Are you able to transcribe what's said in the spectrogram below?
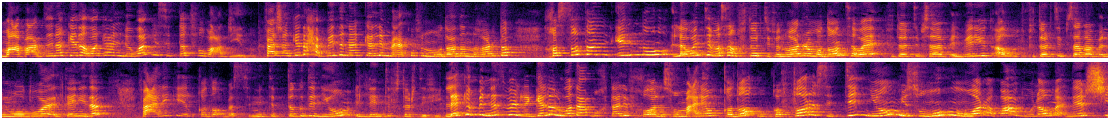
مع بعضنا كده وجها لوجه ستات في بعضينا، فعشان كده حبيت إن أنا أتكلم معاكم في الموضوع ده النهاردة، خاصة إنه لو أنت مثلا فطرتي في نهار رمضان سواء فطرتي بسبب البريود أو فطرتي بسبب الموضوع التاني ده، فعليكي القضاء بس إن أنت بتقضي اليوم اللي أنت فطرتي فيه، لكن بالنسبة للرجالة الوضع مختلف خالص، هم عليهم قضاء وكفارة 60 يوم يصوموهم ورا بعض ولو ما قدرش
